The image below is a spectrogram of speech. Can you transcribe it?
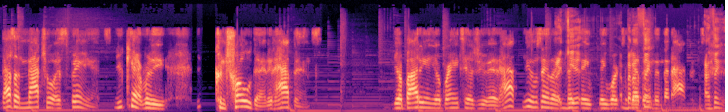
That's a natural experience. You can't really control that. It happens. Your body and your brain tells you it happens. You know what I'm saying? Like they, yeah, they, they work together think- and then that happens. I think.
